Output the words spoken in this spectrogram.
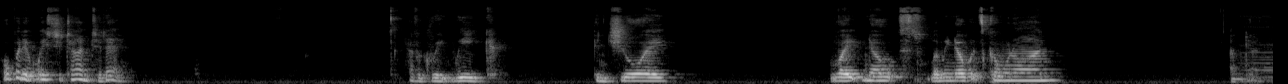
Hope I didn't waste your time today. Have a great week. Enjoy. Write notes. Let me know what's going on. I'm done.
